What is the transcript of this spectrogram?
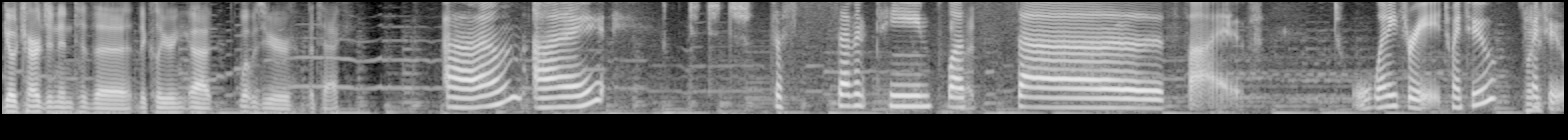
go charging into the the clearing. Uh, what was your attack? Um, I it's a 17 plus uh, 5. 23. 22? 22.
